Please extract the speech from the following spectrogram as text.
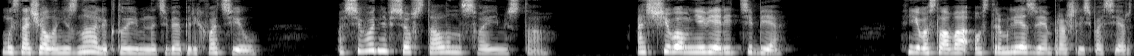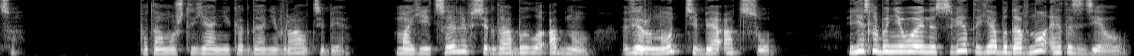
Мы сначала не знали, кто именно тебя перехватил. А сегодня все встало на свои места. «А с чего мне верить тебе?» Его слова острым лезвием прошлись по сердцу. «Потому что я никогда не врал тебе. Моей целью всегда было одно — вернуть тебя отцу. Если бы не воины света, я бы давно это сделал».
